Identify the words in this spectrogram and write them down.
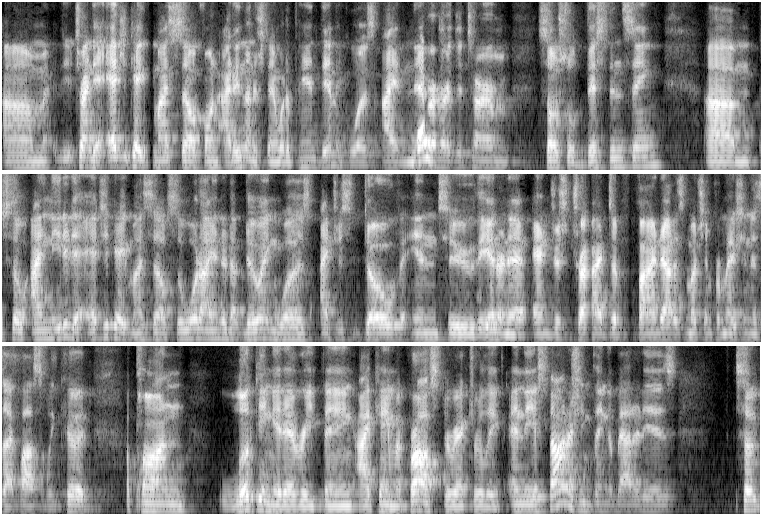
um trying to educate myself on. I didn't understand what a pandemic was. I had never heard the term social distancing. Um, so I needed to educate myself. So what I ended up doing was I just dove into the internet and just tried to find out as much information as I possibly could. Upon looking at everything, I came across direct relief. And the astonishing thing about it is, so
